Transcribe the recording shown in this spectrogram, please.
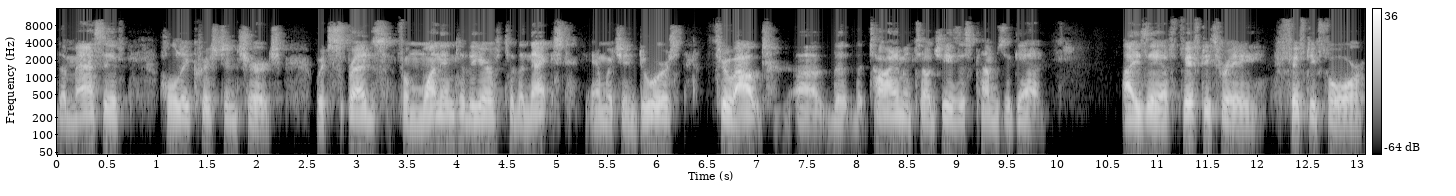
the massive holy Christian church, which spreads from one end of the earth to the next and which endures throughout uh, the, the time until Jesus comes again. Isaiah 53, 54,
